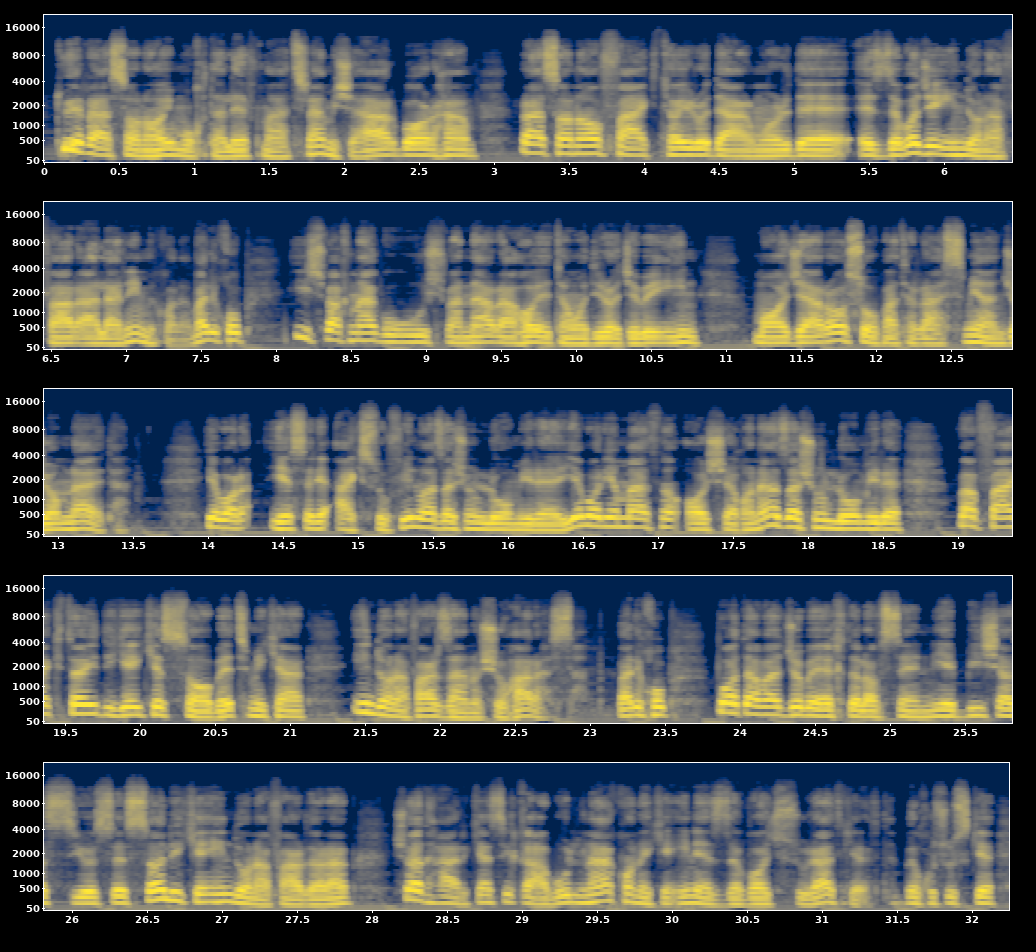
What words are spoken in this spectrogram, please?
توی رسانه های مختلف مطرح میشه. هر بار هم رسانه ها فکت هایی رو در مورد ازدواج این دو نفر علنی می‌کنن. ولی خب هیچ وقت نه گوگوش و نه رها اعتمادی راجع به این ماجرا صحبت رسمی انجام ندادن. یه بار یه سری عکس و فیلم ازشون لو میره یه بار یه متن عاشقانه ازشون لو میره و فکت های دیگه ای که ثابت می‌کرد این دو نفر زن و شوهر هستن. ولی خب با توجه به اختلاف سنی بیش از 33 سالی که این دو نفر دارن شاید هر کسی قبول نکنه که این ازدواج صورت گرفته. به خصوص که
